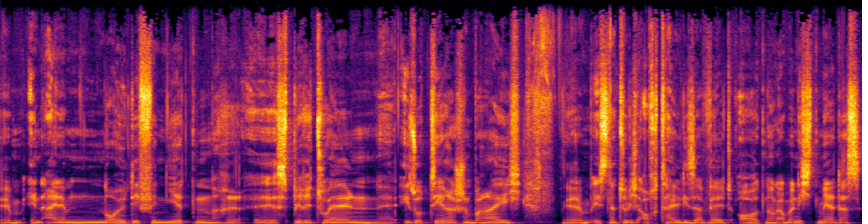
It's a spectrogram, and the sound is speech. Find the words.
ähm, in einem neu definierten äh, spirituellen, äh, esoterischen Bereich ähm, ist natürlich auch Teil dieser Weltordnung, aber nicht mehr das,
